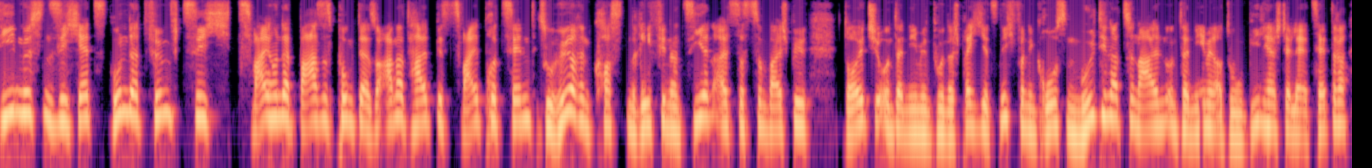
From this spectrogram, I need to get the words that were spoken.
die müssen sich jetzt 150, 200 Basispunkte, also anderthalb bis zwei Prozent zu höheren Kosten refinanzieren, als das zum Beispiel deutsche Unternehmen tun. Da spreche ich jetzt nicht von den großen multinationalen Unternehmen, Automobilhersteller etc.,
